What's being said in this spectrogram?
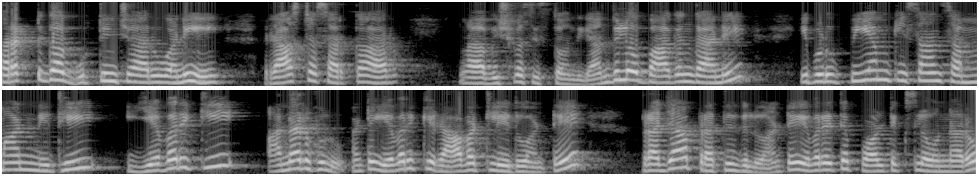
కరెక్ట్గా గుర్తించారు అని రాష్ట్ర సర్కార్ విశ్వసిస్తోంది. అందులో భాగంగానే ఇప్పుడు పిఎం కిసాన్ సమ్మాన్ నిధి ఎవరికి అనర్హులు అంటే ఎవరికి రావట్లేదు అంటే ప్రజా ప్రతినిధులు అంటే ఎవరైతే పాలిటిక్స్లో ఉన్నారో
